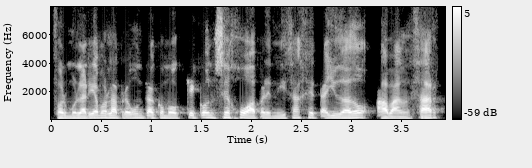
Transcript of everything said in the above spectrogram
formularíamos la pregunta como ¿qué consejo o aprendizaje te ha ayudado a avanzar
